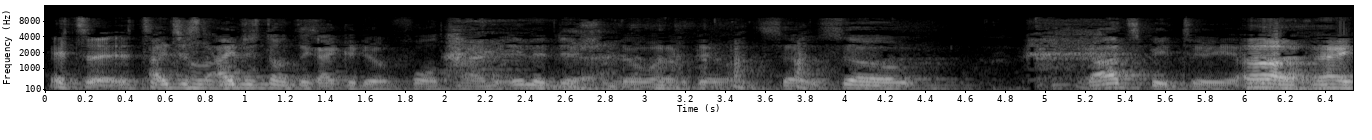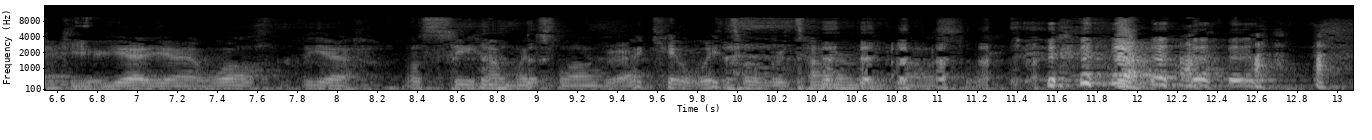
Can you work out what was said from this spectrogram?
it's a it's a I just total- I just don't think I could do it full time in addition to what I'm doing. So so, Godspeed to you. Oh, thank you. Yeah, yeah. Well, yeah. We'll see how much longer. I can't wait till retirement, honestly.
